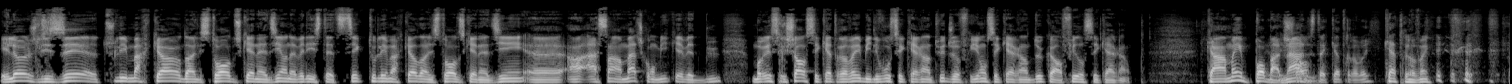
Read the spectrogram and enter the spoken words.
Et là, je lisais euh, tous les marqueurs dans l'histoire du Canadien. On avait les statistiques, tous les marqueurs dans l'histoire du Canadien euh, à 100 matchs, combien il y avait de buts? Maurice Richard, c'est 80, Béliveau, c'est 48, Geoffrion, c'est 42, Carfield, c'est 40. Quand même pas banal. C'était 80. 80.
